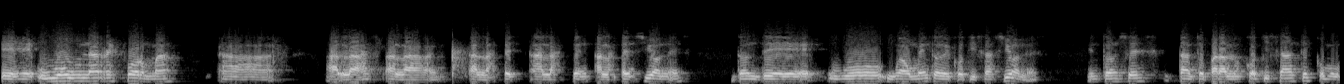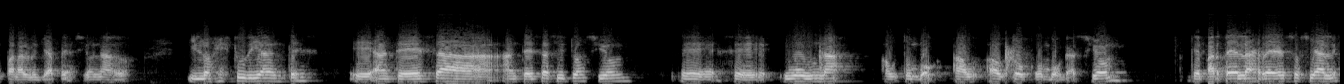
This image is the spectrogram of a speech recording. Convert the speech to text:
eh, hubo una reforma a a las, a, la, a, las, a, las, a las pensiones donde hubo un aumento de cotizaciones. Entonces, tanto para los cotizantes como para los ya pensionados. Y los estudiantes, eh, ante, esa, ante esa situación, eh, se, hubo una autoconvocación de parte de las redes sociales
